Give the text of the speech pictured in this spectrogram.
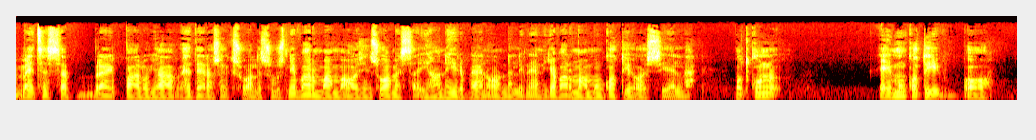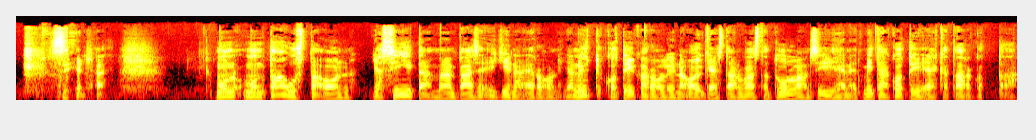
metsässä reippailu ja heteroseksuaalisuus, niin varmaan mä olisin Suomessa ihan hirveän onnellinen ja varmaan mun koti olisi siellä. Mutta kun ei mun koti ole siellä. Mun, mun tausta on, ja siitä mä en pääse ikinä eroon. Ja nyt kotikaroliina oikeastaan vasta tullaan siihen, että mitä koti ehkä tarkoittaa.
